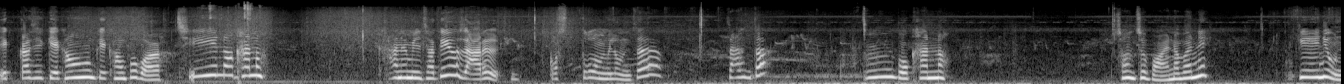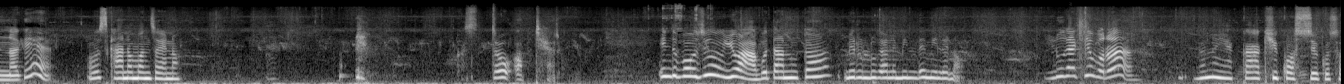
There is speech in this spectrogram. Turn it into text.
एक्कासी के खाउँ के खाउँ पो भयो छि नखानु। खानु मिल्छ कि यो झार? कस्तो मिलो हुन्छ? चाहन्छ त। भो खान्न। सन्चो भएन भने? केही नै हुन्न के? होस् खान मन छैन। कस्तो अप्ठ्यारो। इन्दु भाउजू यो हाँगो तान्नु त मेरो लुगाले मिल्दै मिलेन। लुगा के भयो र? हेर्नु न यहाँ काखी कसिएको छ?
